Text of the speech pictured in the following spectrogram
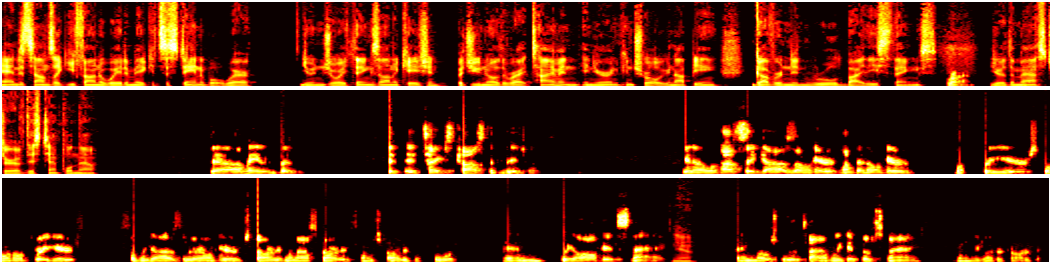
And it sounds like you found a way to make it sustainable where you enjoy things on occasion, but you know the right time and, and, you're in control. You're not being governed and ruled by these things. Right. You're the master of this temple now. Yeah, I mean, but it, it takes constant vigilance. You know, I see guys on here. I've been on here what three years, going on three years. Some of the guys that are on here started when I started. Some started before, and we all hit snags. Yeah. And most of the time, we hit those snags when we let our guard down.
